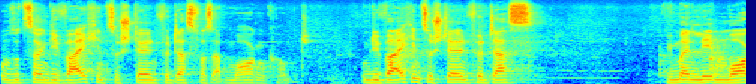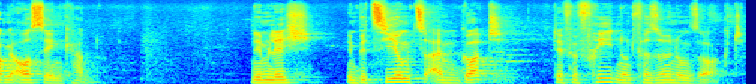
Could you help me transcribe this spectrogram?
um sozusagen die Weichen zu stellen für das, was ab morgen kommt. Um die Weichen zu stellen für das, wie mein Leben morgen aussehen kann. Nämlich in Beziehung zu einem Gott, der für Frieden und Versöhnung sorgt.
